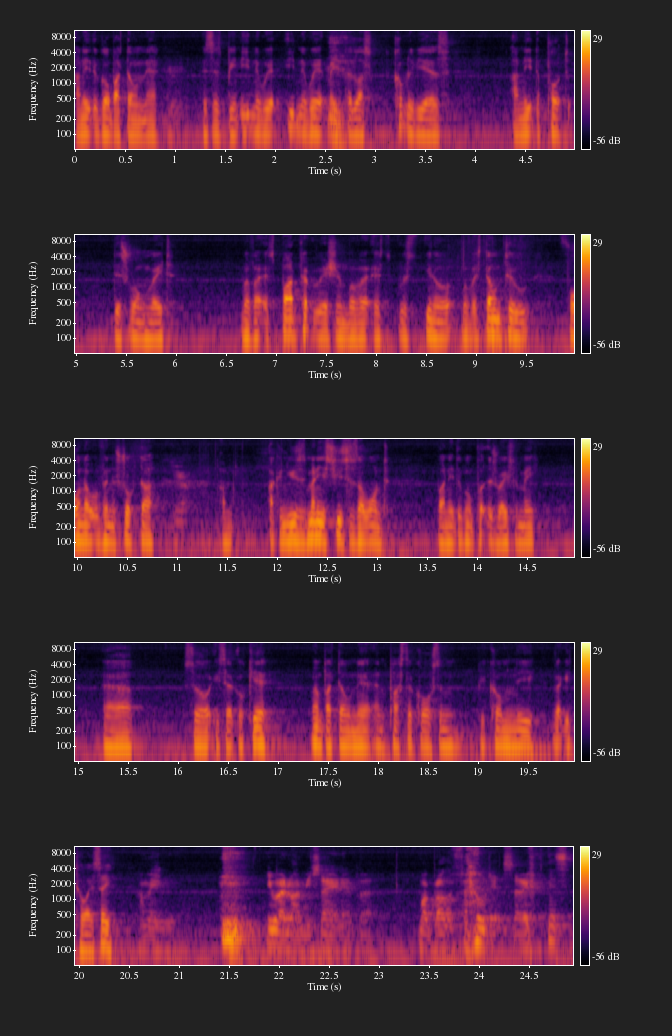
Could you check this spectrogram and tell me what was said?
I need to go back down there. This has been eating away, eating away at me for the last couple of years. I need to put this wrong right. Whether it's bad preparation, whether it was, you know, whether it's down to falling out with an instructor, Yeah. I can use as many excuses as I want, but I need to go and put this right for me. Uh, so he said, okay, went back down there and passed the course and become the recce two IC. I mean, you won't like me saying it, but my brother failed it, so it's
